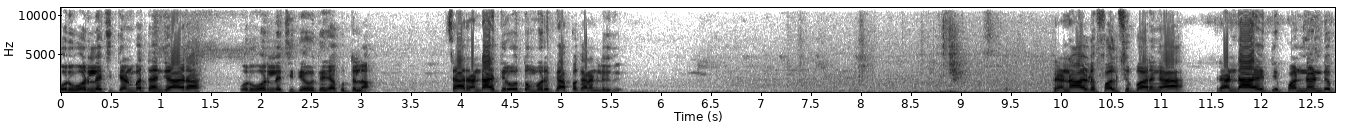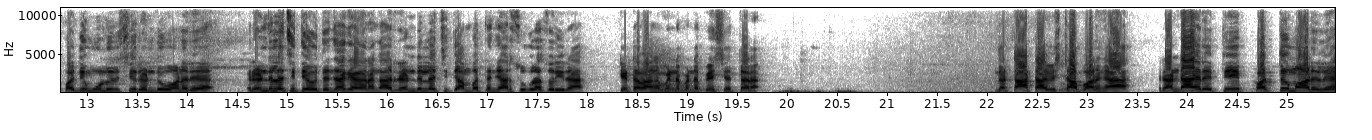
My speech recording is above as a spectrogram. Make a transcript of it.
ஒரு ஒரு லட்சத்தி எண்பத்தஞ்சாயிரம் ஒரு ஒரு லட்சத்தி எழுபத்தஞ்சாயிரம் கொடுத்துடலாம் சார் ரெண்டாயிரத்தி இருபத்தொம்போது பேப்பர் கரண்ட் இருக்குது. ரெனால்டு ஃபல்ஸு பாருங்கள் ரெண்டாயிரத்தி பன்னெண்டு பதிமூணு ரிசி ரெண்டு ஓனரு. ரெண்டு லட்சத்தி எழுபத்தஞ்சாயிரம் கேட்குறாங்க ரெண்டு லட்சத்தி ஐம்பத்தஞ்சாயிரம் சுகுரா சொல்லிடுறேன். கெட்ட வாங்க முன்ன பின்ன பேசி தரேன் இந்த டாட்டா விஸ்டா பாருங்கள் ரெண்டாயிரத்தி பத்து மாடலு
